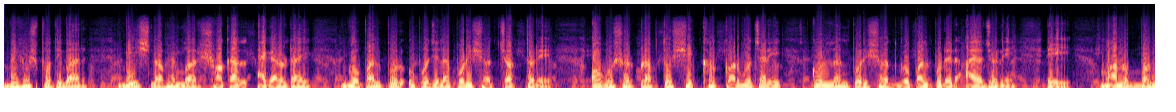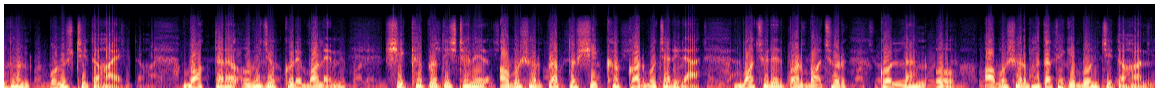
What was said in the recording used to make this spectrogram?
বৃহস্পতিবার, বিশ নভেম্বর সকাল এগারোটায় গোপালপুর উপজেলা পরিষদ চত্বরে অবসরপ্রাপ্ত শিক্ষক কর্মচারী কল্যাণ পরিষদ গোপালপুরের আয়োজনে এই মানববন্ধন অনুষ্ঠিত হয়। বক্তারা অভিযোগ করে বলেন, শিক্ষা প্রতিষ্ঠানের অবসরপ্রাপ্ত শিক্ষক কর্মচারীরা বছরের পর বছর কল্যাণ ও অবসর ভাতা থেকে বঞ্চিত হন।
